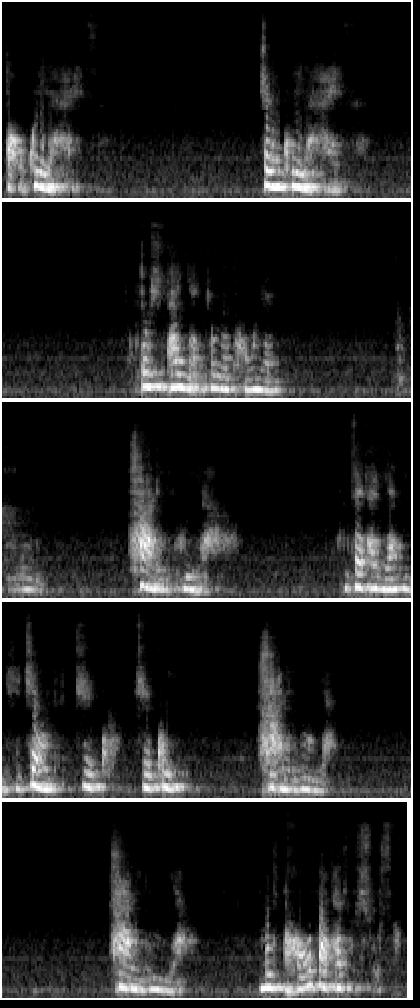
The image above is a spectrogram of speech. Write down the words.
宝贵的孩子，珍贵的孩子，都是他眼中的同人。哈利路亚！在他眼里是这样的至宝至贵。哈利路亚，哈利路亚！我们的头发他都数算过。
